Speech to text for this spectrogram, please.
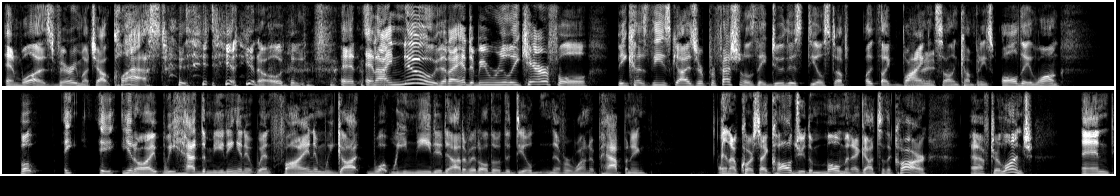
and was very much outclassed, you know, and, and, I knew that I had to be really careful because these guys are professionals. They do this deal stuff like, buying and selling companies all day long. But it, it- you know, I, we had the meeting and it went fine, and we got what we needed out of it. Although the deal never wound up happening. And of course, I called you the moment I got to the car after lunch, and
